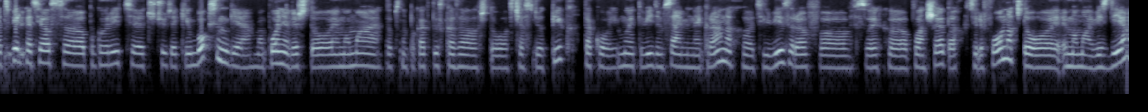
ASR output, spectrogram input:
А теперь хотелось э, поговорить э, чуть-чуть о кикбоксинге. Мы поняли, что ММА, собственно, как ты сказала, что сейчас идет пик такой. Мы это видим сами на экранах э, телевизоров, в своих планшетах, в телефонах, что ММА везде.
